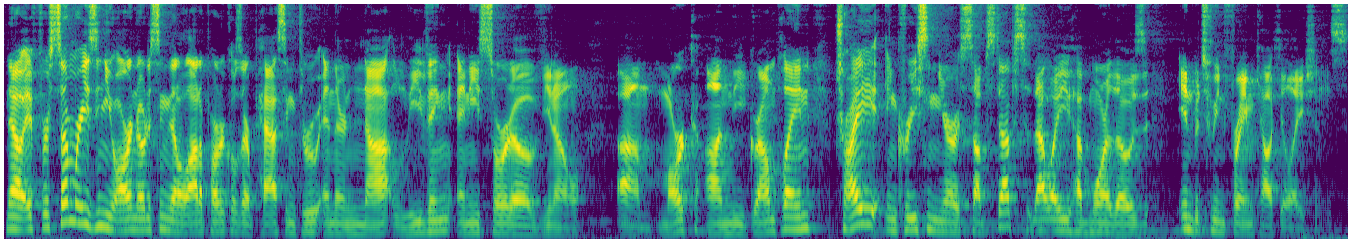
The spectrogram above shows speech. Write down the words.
Now, if for some reason you are noticing that a lot of particles are passing through and they're not leaving any sort of, you know, um, mark on the ground plane, try increasing your substeps. That way you have more of those in between frame calculations.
